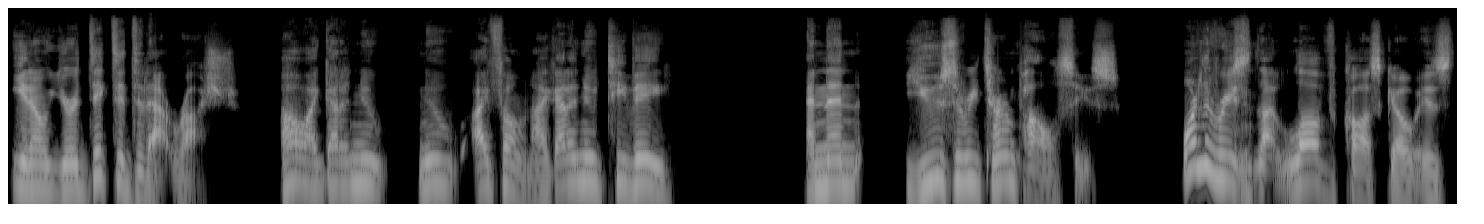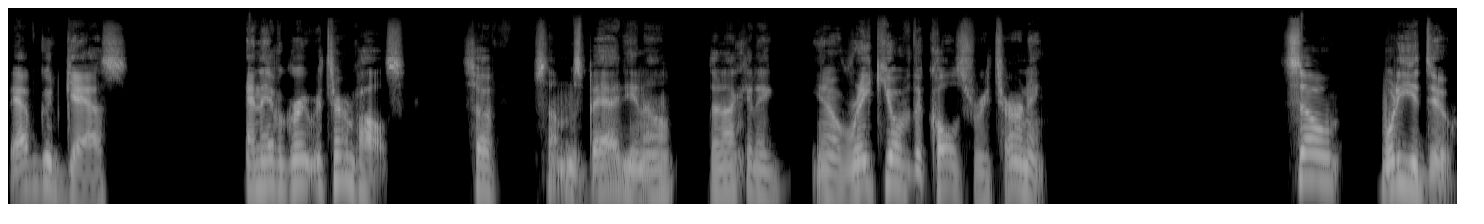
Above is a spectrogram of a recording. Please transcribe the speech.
You know, you're addicted to that rush. Oh, I got a new new iPhone. I got a new TV and then use the return policies. One of the reasons I love Costco is they have good gas and they have a great return policy. So if something's bad, you know, they're not going to, you know, rake you over the coals for returning. So what do you do?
